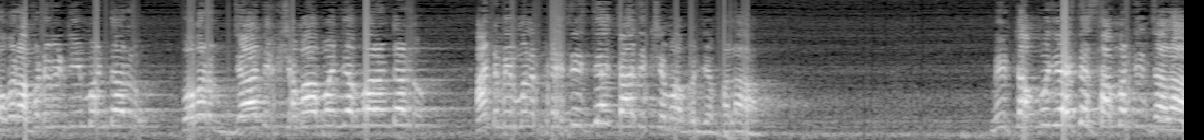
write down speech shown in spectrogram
ఒకరు అఫిడవిట్ ఇవ్వమంటారు ఒకరు జాతి క్షమాపణ చెప్పాలంటారు. అంటే మిమ్మల్ని ప్రశ్నిస్తే జాతి క్షమాపణ చెప్పాలా? మీరు తప్పు చేస్తే సమర్థించాలా?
